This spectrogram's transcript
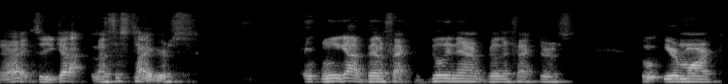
All right, so you got Memphis Tigers, and you got benefactors, billionaire benefactors who earmark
